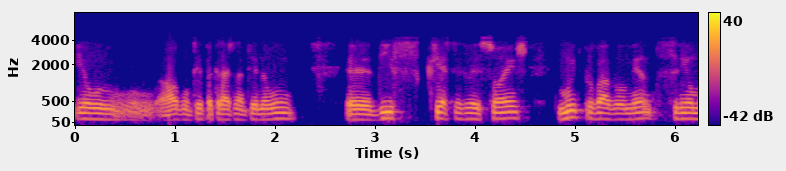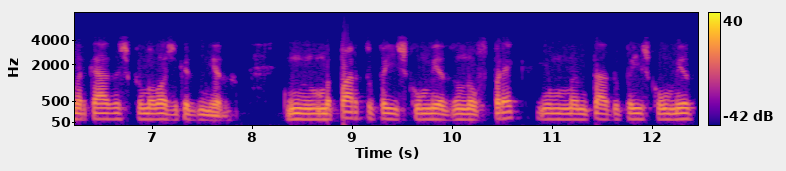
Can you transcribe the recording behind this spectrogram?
eu, há algum tempo atrás na Antena 1, eh, disse que estas eleições, muito provavelmente, seriam marcadas por uma lógica de medo. Uma parte do país com medo de um novo PREC e uma metade do país com medo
